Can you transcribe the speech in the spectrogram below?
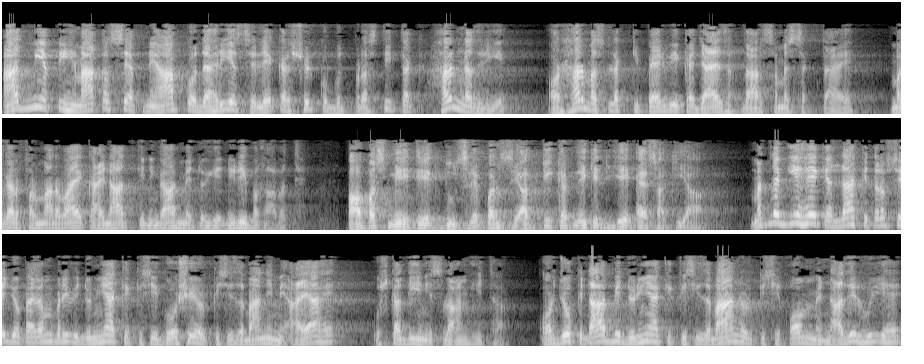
آدمی اپنی حماقت سے اپنے آپ کو دہریت سے لے کر شرک و بت پرستی تک ہر نظریے اور ہر مسلک کی پیروی کا جائز حقدار سمجھ سکتا ہے، مگر فرما روائے کائنات کی نگاہ میں تو یہ نری بغاوت ہے۔ آپس میں ایک دوسرے پر زیادتی کرنے کے لیے ایسا کیا۔ مطلب یہ ہے کہ اللہ کی طرف سے جو پیغمبر بھی دنیا کے کسی گوشے اور کسی زبانے میں آیا ہے، اس کا دین اسلام ہی تھا۔ اور جو کتاب بھی دنیا کی کسی زبان اور کسی قوم میں نازل ہوئی ہے،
